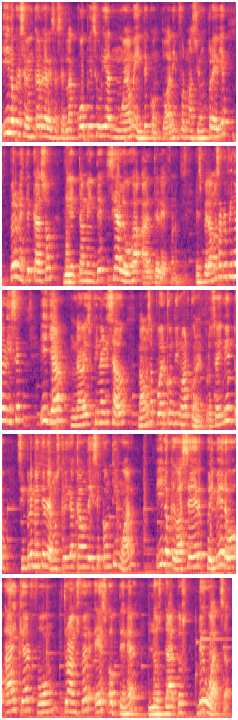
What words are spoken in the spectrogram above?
Y lo que se va a encargar es hacer la copia de seguridad nuevamente con toda la información previa, pero en este caso directamente se aloja al teléfono. Esperamos a que finalice y ya una vez finalizado vamos a poder continuar con el procedimiento. Simplemente le damos clic acá donde dice continuar y lo que va a hacer primero iCare Phone Transfer es obtener los datos de WhatsApp.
